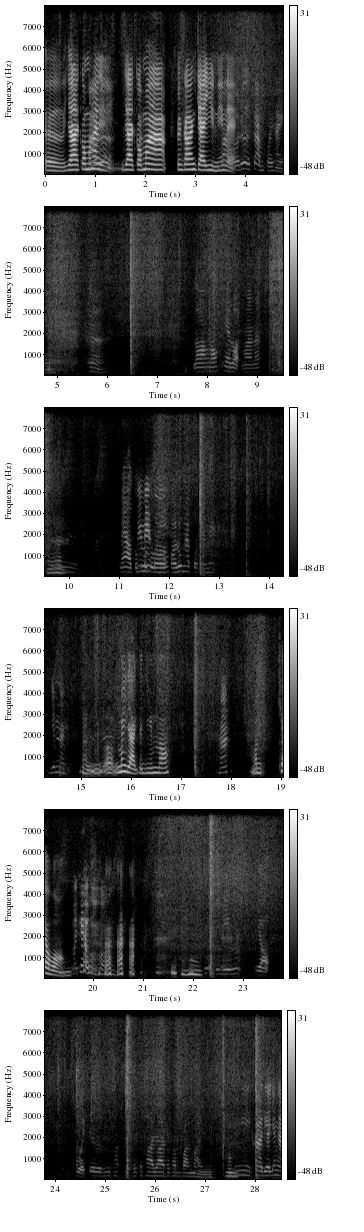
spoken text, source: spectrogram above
เออ ยายก็มาให้ยายก็มาเป็นกำลังใจอยู่นี่แหละ เอาเด้อซ้ำคอยให้นะเออระ วังน้องแครอทมานะเออแม่เอาตัวแม่ผู้แม่ตัวขอเมย์ขอรูปหน้าปกหนะแม่ยิ้มหน่อยเออไม่อยากจะยิ้มเนาะฮะมันแค่หว่อง ไม่แค่บอกยิ้มเดี๋ยวสวยเกิน เดี๋ยวจะพายายไปทำฟันใหม่ นี่ค่ะเดี๋ยวยังไง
